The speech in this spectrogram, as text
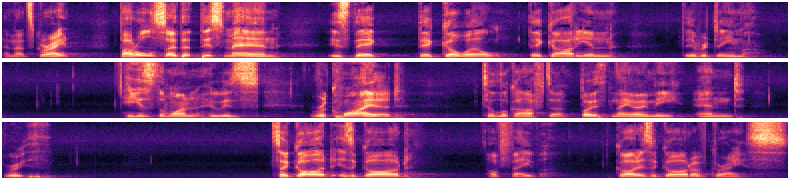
and that's great, but also that this man is their, their Goel, their guardian, their redeemer. He is the one who is required to look after both Naomi and Ruth. So, God is a God of favor, God is a God of grace.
